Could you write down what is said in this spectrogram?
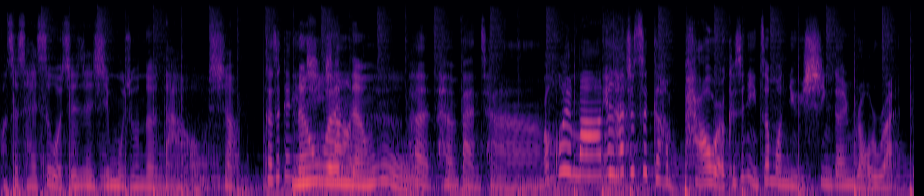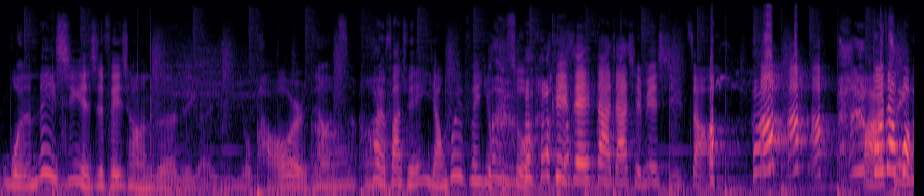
哇，这才是我真正心目中的大偶像，可是跟你能文能武。很很反差啊哦，会吗？因为她就是个很 power，可是你这么女性跟柔软，我的内心也是非常的这个有 power 这样子。后来发觉，哎、杨贵妃也不错，可以在大家前面洗澡。华矜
